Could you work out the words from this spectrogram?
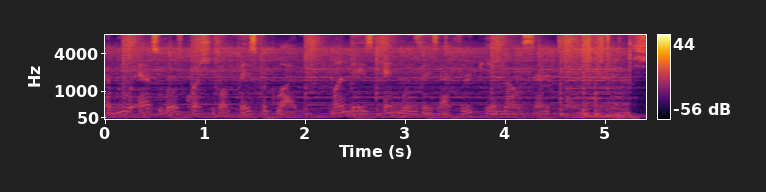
and we will answer those questions on Facebook Live Mondays and Wednesdays at 3 p.m. Mountain Standard Time.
